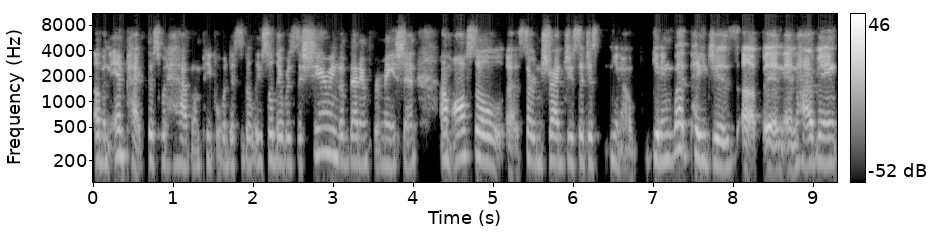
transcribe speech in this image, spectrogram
of an impact this would have on people with disabilities. So there was the sharing of that information. Um, also uh, certain strategies such as, you know, getting web pages up and, and having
